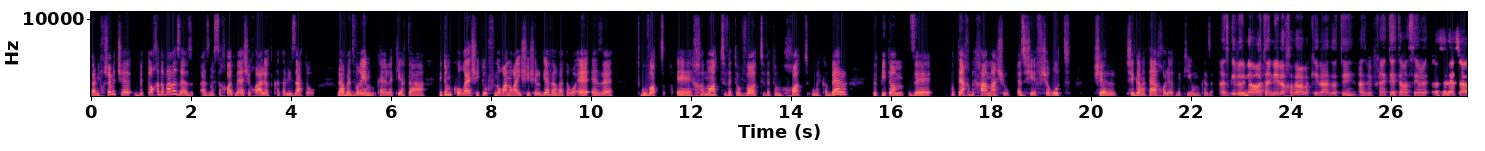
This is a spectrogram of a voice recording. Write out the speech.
ואני חושבת שבתוך הדבר הזה, אז, אז משחקות באש יכולה להיות קטליזטור להרבה דברים כאלה, כי אתה פתאום קורא שיתוף נורא נורא אישי של גבר, ואתה רואה איזה תגובות אה, חמות וטובות ותומכות הוא מקבל, ופתאום זה פותח בך משהו, איזושהי אפשרות של שגם אתה יכול להיות בקיום כזה. אז גילוי נאות, אני לא חברה בקהילה הזאתי, אז מבחינתי אתה משים, עושה לי עכשיו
